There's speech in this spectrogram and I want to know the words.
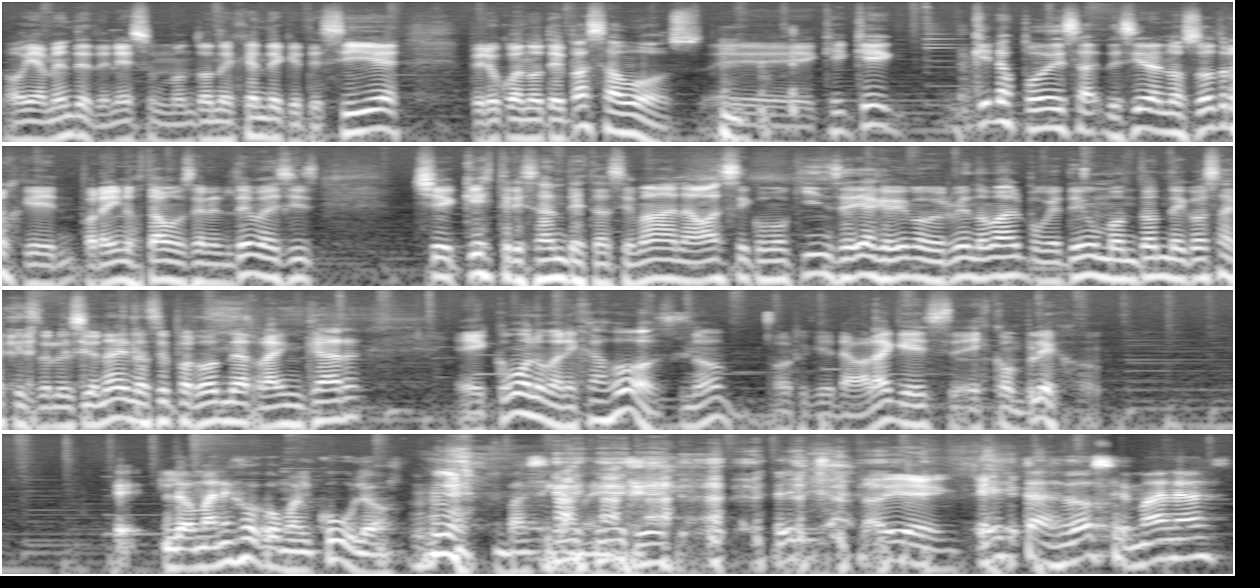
obviamente tenés un montón de gente que te sigue, pero cuando te pasa a vos, eh, ¿qué, qué, qué nos podés decir a nosotros que por ahí no estamos en el tema? Decís, che, qué estresante esta semana, o hace como 15 días que vengo durmiendo mal porque tengo un montón de cosas que solucionar y no sé por dónde arrancar. Eh, ¿Cómo lo manejas vos? ¿no? Porque la verdad que es, complejo. Eh, lo manejo como el culo, básicamente. Está bien. Estas dos semanas,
